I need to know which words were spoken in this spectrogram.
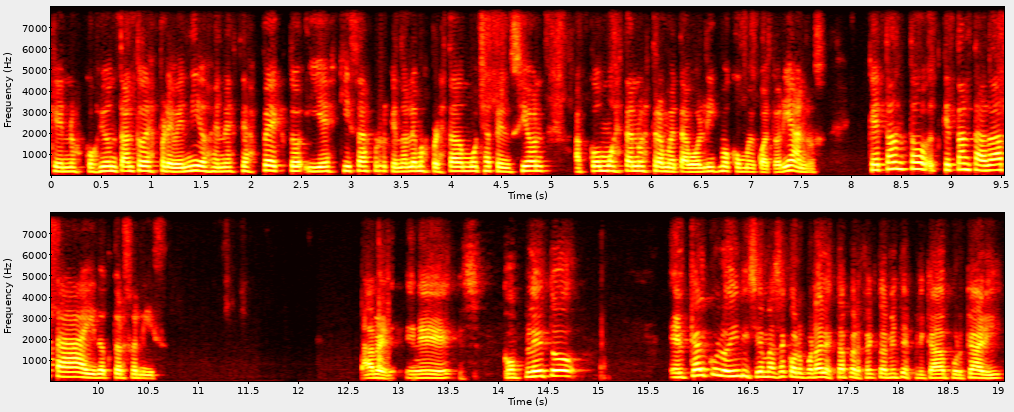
que nos cogió un tanto desprevenidos en este aspecto y es quizás porque no le hemos prestado mucha atención a cómo está nuestro metabolismo como ecuatorianos. ¿Qué, tanto, qué tanta data hay, doctor Solís? A ver, eh, completo, el cálculo de índice de masa corporal está perfectamente explicado por Cari.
